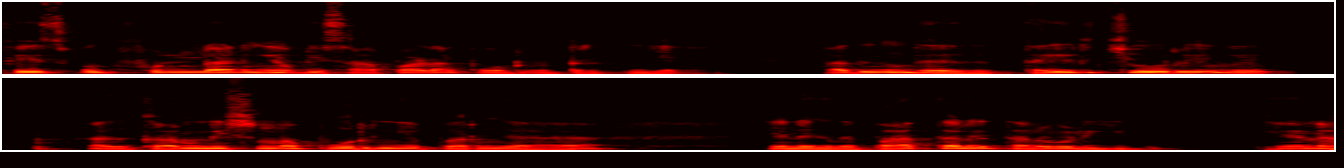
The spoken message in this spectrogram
ஃபேஸ்புக் ஃபுல்லாக நீங்கள் அப்படி சாப்பாடாக போட்டுக்கிட்டு இருக்கீங்க. அதுவும் இந்த தயிர் சோறு அது காம்பினேஷன்லாம் போடுறீங்க பாருங்கள் எனக்கு இதை பார்த்தாலே தலைவலிக்குது. ஏன்னா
